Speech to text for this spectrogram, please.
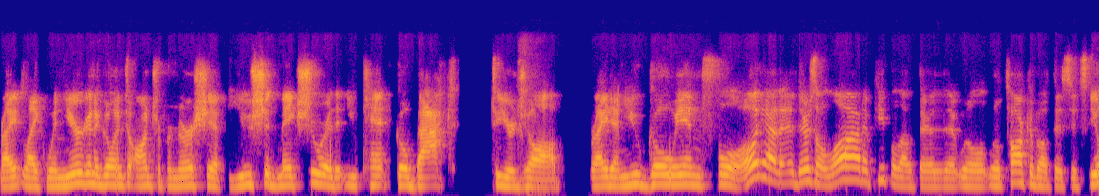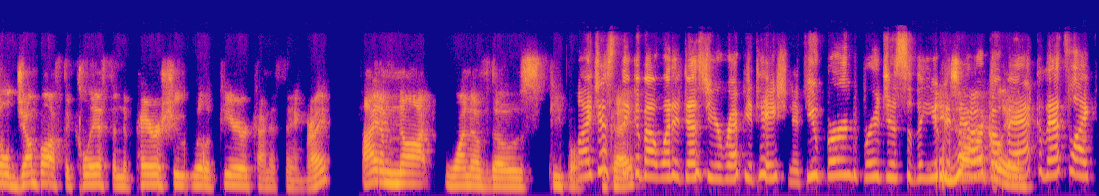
right? Like when you're going to go into entrepreneurship, you should make sure that you can't go back to your job, right? And you go in full. Oh yeah, there's a lot of people out there that will will talk about this. It's the old jump off the cliff and the parachute will appear kind of thing, right? I am not one of those people. Well, I just okay? think about what it does to your reputation. If you burned bridges so that you exactly. can never go back, that's like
